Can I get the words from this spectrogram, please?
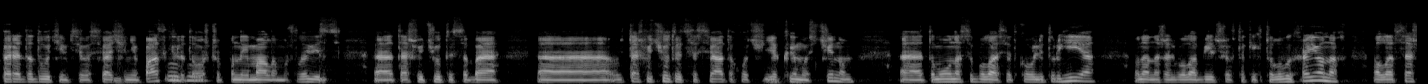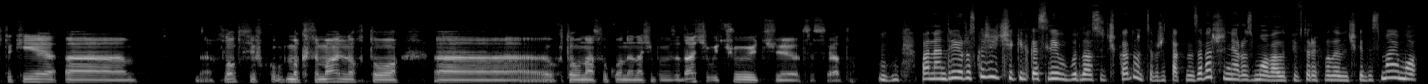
передадуть їм ці освячені Пасхи для того, щоб вони мали можливість е, теж відчути себе, е, теж відчути це свято, хоч якимось чином. Е, Тому у нас і була святкова літургія. Вона, на жаль, була більше в таких тилових районах, але все ж таки е, хлопців максимально хто, е, хто у нас виконує наші бойові задачі, відчують е, це свято. Пане Андрію, розкажіть ще кілька слів, будь ласка, ну це вже так на завершення розмови, але півтори хвилиночки десь маємо.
